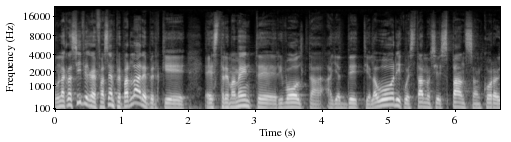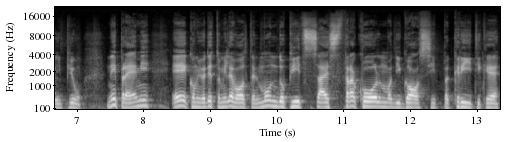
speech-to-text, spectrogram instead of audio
Una classifica che fa sempre parlare perché è estremamente rivolta agli addetti ai lavori, quest'anno si è espansa ancora di più nei premi e come vi ho detto mille volte il mondo pizza è stracolmo di gossip, critiche,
